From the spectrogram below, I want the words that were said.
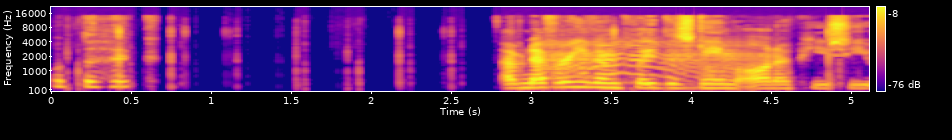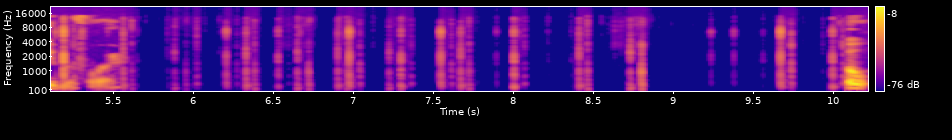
What the heck? I've never even played this game on a PC before. Oh.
